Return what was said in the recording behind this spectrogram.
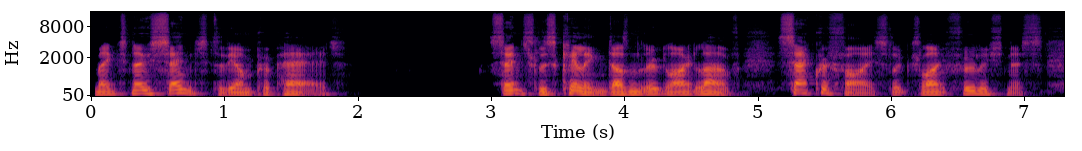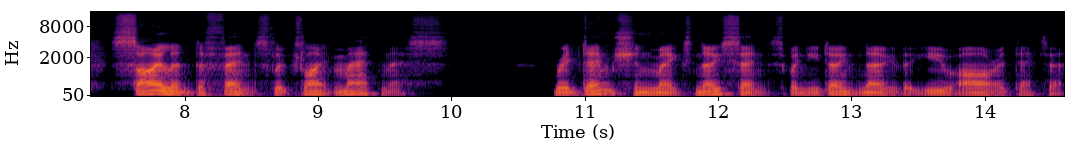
makes no sense to the unprepared. Senseless killing doesn't look like love. Sacrifice looks like foolishness. Silent defense looks like madness. Redemption makes no sense when you don't know that you are a debtor.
